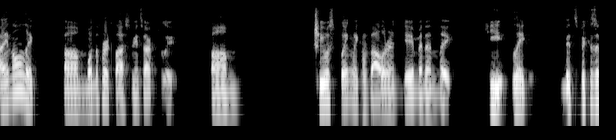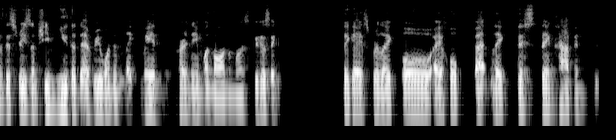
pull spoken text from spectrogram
I know like um one of her classmates actually um she was playing like a Valorant game and then like she like it's because of this reason she muted everyone and like made her name anonymous because like the guys were like oh I hope that like this thing happened to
